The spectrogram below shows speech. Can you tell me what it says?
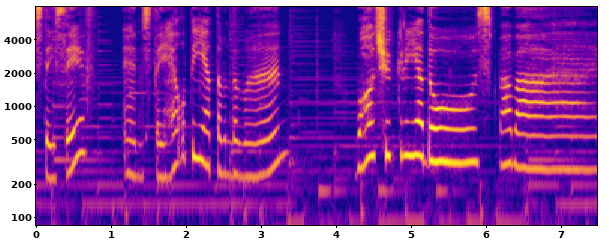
Stay safe and stay healthy ya teman-teman. Bahut syukriya dos. Bye bye.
